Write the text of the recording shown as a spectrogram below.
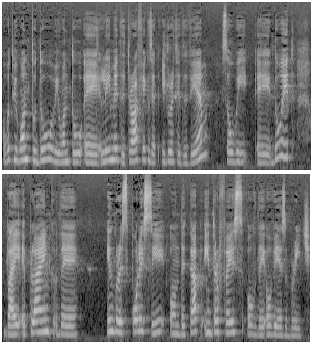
what we want to do, we want to uh, limit the traffic that egrets the VM. So we uh, do it by applying the ingress policy on the tap interface of the OVS bridge.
